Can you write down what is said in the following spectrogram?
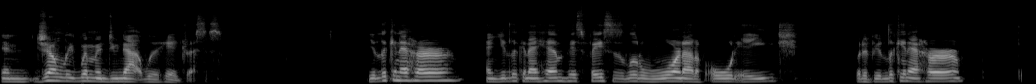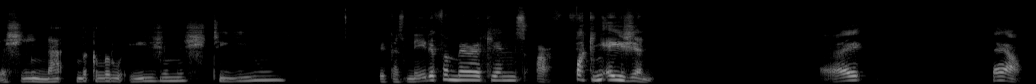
And generally, women do not wear hairdressers. You're looking at her and you're looking at him, his face is a little worn out of old age. But if you're looking at her, does she not look a little Asianish to you? Because Native Americans are fucking Asian. Alright? Now,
